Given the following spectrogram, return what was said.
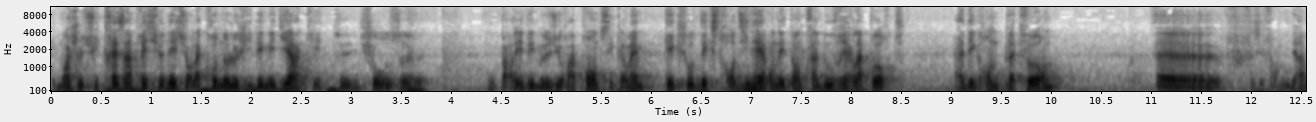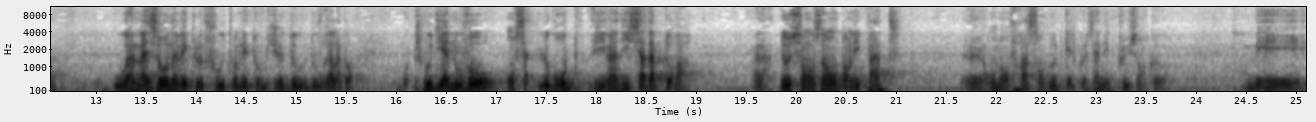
Et moi, je suis très impressionné sur la chronologie des médias, qui est une chose, euh, vous parlez des mesures à prendre, c'est quand même quelque chose d'extraordinaire. On est en train d'ouvrir la porte à des grandes plateformes, euh, c'est formidable, ou Amazon avec le foot, on est obligé d'ouvrir la porte. Je vous dis à nouveau, le groupe Vivendi s'adaptera. Voilà, 200 ans dans les pattes, euh, on en fera sans doute quelques années de plus encore. Mais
